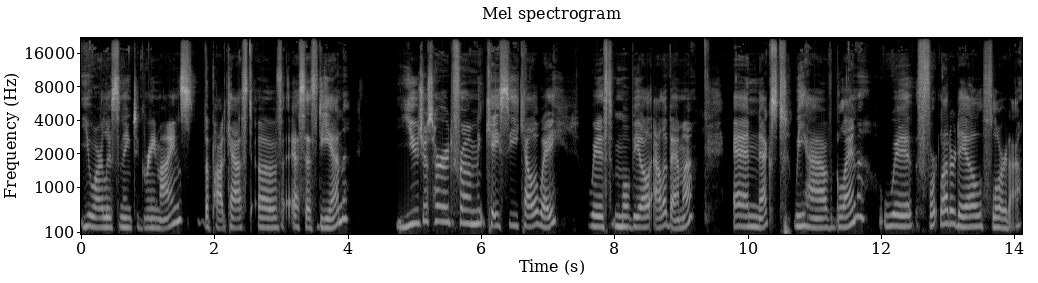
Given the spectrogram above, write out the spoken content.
You are listening to Green Minds, the podcast of SSDN. You just heard from Casi Callaway with Mobile, Alabama. And next we have Glenn with Fort Lauderdale, Florida.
